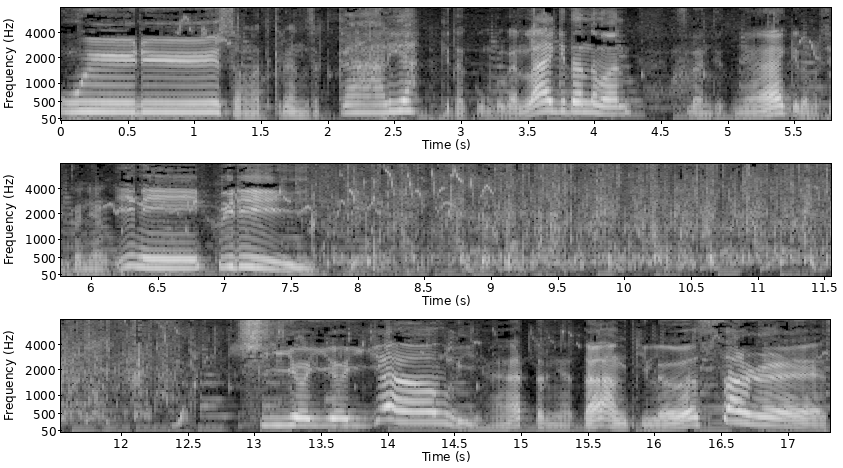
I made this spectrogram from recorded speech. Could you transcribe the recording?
Widih, sangat keren sekali ya. Kita kumpulkan lagi teman-teman. Selanjutnya kita bersihkan yang ini. Widih. Yo yo yo, lihat ternyata Ankylosaurus.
